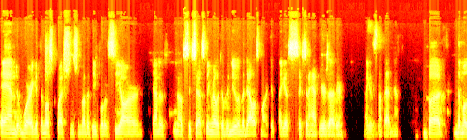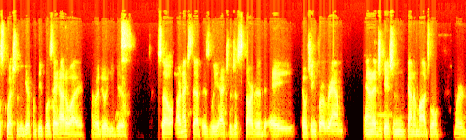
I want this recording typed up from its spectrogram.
and where I get the most questions from other people that see our kind of you know success being relatively new in the Dallas market. I guess six and a half years out here. I guess it's not that now, but the most questions we get from people is, "Hey, how do I how do I do what you do?" So our next step is we actually just started a coaching program and an education kind of module. We're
